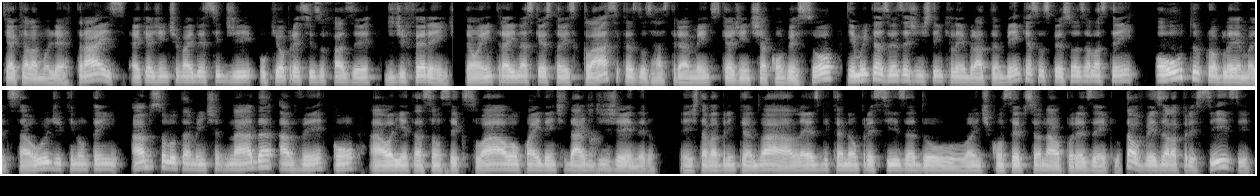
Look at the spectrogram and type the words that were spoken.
que aquela mulher traz, é que a gente vai decidir o que eu preciso fazer de diferente. Então, entra aí nas questões clássicas dos rastreamentos que a gente já conversou, e muitas vezes a gente tem que lembrar também que essas pessoas elas têm outro problema de saúde que não tem absolutamente nada a ver com a orientação sexual ou com a identidade de gênero. A gente estava brincando, ah, a lésbica não precisa do anticoncepcional, por exemplo. Talvez ela precise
